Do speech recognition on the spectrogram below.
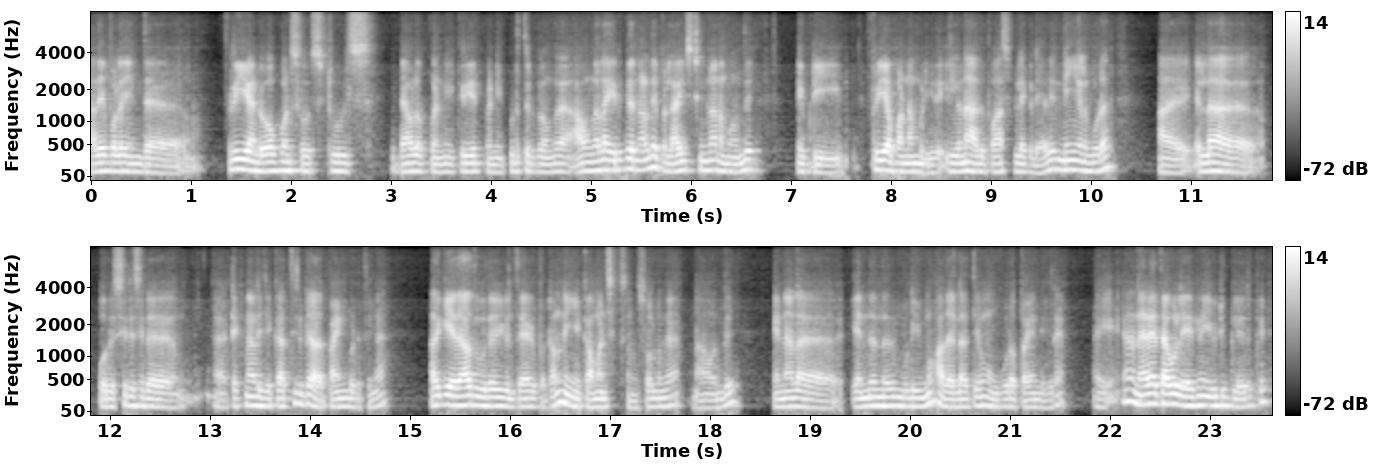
அதே போல் இந்த free and open source tools develop பண்ணி கிரியேட் பண்ணி கொடுத்துருக்கவங்க அவங்கெல்லாம் இருக்கிறதுனால தான் இப்போ லைவ் ஸ்ட்ரீம்லாம் நம்ம வந்து இப்படி ஃப்ரீயாக பண்ண முடியுது. இல்லைனா அது பாசிபிளே கிடையாது. நீங்களும் கூட எல்லா ஒரு சிறு சிறு டெக்னாலஜி கற்றுக்கிட்டு அதை பயன்படுத்துங்க. அதுக்கு ஏதாவது உதவிகள் தேவைப்பட்டாலும் நீங்கள் கமெண்ட் செக்ஷன் சொல்லுங்கள் நான் வந்து என்னால் எந்தெந்த முடியுமோ அதை எல்லாத்தையும் உங்க கூட பயந்துக்கிறேன் ஏன்னா நிறைய தகவல் ஏற்கனவே யூடியூப்பில் இருக்குது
